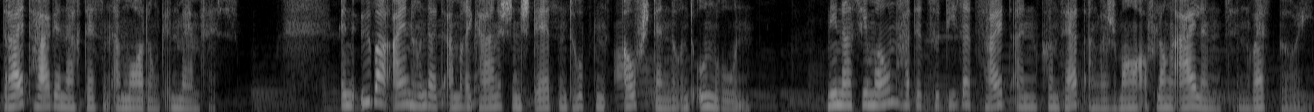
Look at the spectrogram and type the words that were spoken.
drei Tage nach dessen Ermordung in Memphis. In über 100 amerikanischen Städten tobten Aufstände und Unruhen. Nina Simone hatte zu dieser Zeit ein Konzertengagement auf Long Island in Westbury.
